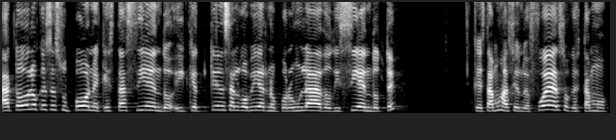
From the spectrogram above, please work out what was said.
a todo lo que se supone que está haciendo y que tú tienes al gobierno por un lado diciéndote que estamos haciendo esfuerzos, que estamos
